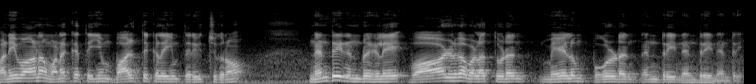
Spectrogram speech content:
பணிவான வணக்கத்தையும் வாழ்த்துக்களையும் தெரிவிச்சுக்கிறோம். நன்றி நண்பர்களே வாழ்க வளத்துடன் மேலும் புகழுடன் நன்றி நன்றி நன்றி.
